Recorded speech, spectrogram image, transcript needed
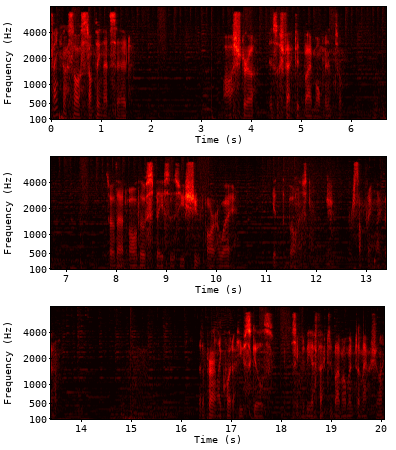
I think I saw something that said Astra is affected by momentum. So that all those spaces you shoot far away get the bonus damage, or something like that. That apparently quite a few skills seem to be affected by momentum actually.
